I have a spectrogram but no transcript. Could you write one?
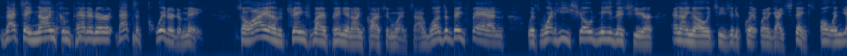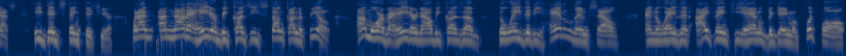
That's a non competitor. That's a quitter to me. So I have changed my opinion on Carson Wentz. I was a big fan with what he showed me this year. And I know it's easy to quit when a guy stinks. Oh, and yes, he did stink this year. But I'm I'm not a hater because he stunk on the field. I'm more of a hater now because of the way that he handled himself and the way that I think he handled the game of football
